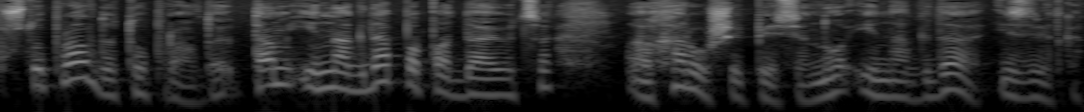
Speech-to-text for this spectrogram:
что правда, то правда. Там иногда попадаются э, хорошие песни, но иногда, изредка.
